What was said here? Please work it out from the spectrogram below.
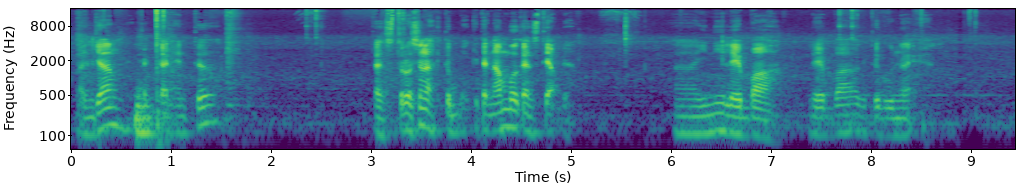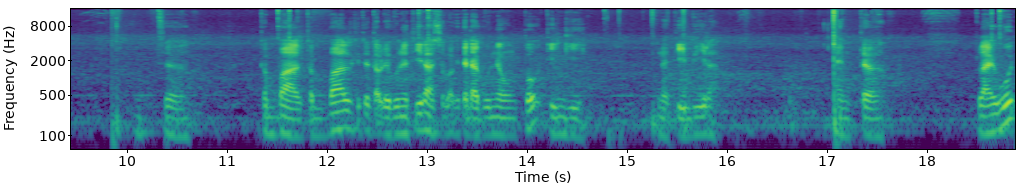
panjang tekan enter. Dan seterusnya lah kita kita namakan setiap dia. Uh, ini lebar. Lebar kita guna kita tebal. Tebal kita tak boleh guna T lah sebab kita dah guna untuk tinggi. Guna TB lah. Enter. Plywood.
